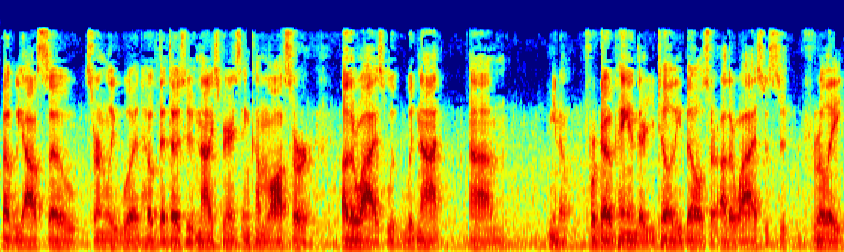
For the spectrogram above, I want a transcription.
but we also certainly would hope that those who have not experienced income loss or otherwise would, would not, um, you know, forego paying their utility bills or otherwise. It's really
